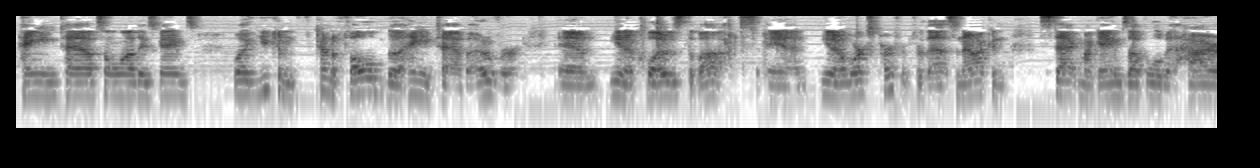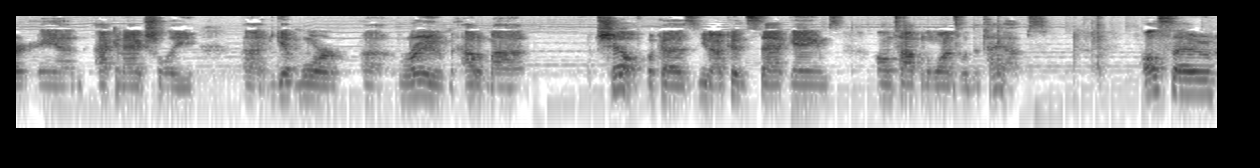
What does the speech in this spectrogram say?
hanging tabs on a lot of these games. Well, you can kind of fold the hanging tab over and you know close the box and you know it works perfect for that so now I can stack my games up a little bit higher and I can actually uh, get more uh, room out of my shelf because you know I couldn't stack games on top of the ones with the tabs. Also,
